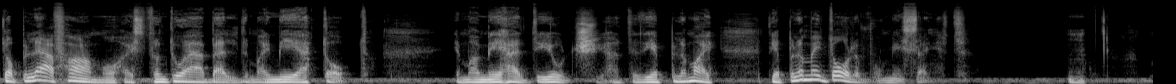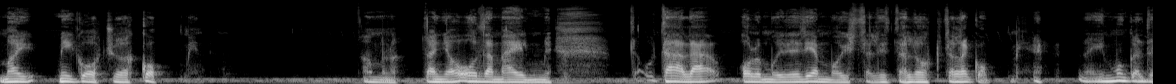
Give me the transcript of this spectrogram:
to blää faamuhesta on tuo äbältä, mä ei mie toutta. Ja mä mie hätti jutsi, että tieppelä mai, tieppelä mai torvu missään. Mm. Mä ei mi kohtsua kopmin. Ammana, tän ja odamäilmi täällä olmuille lemmoisteli täällä tällä kopmi. No ei mun kalta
